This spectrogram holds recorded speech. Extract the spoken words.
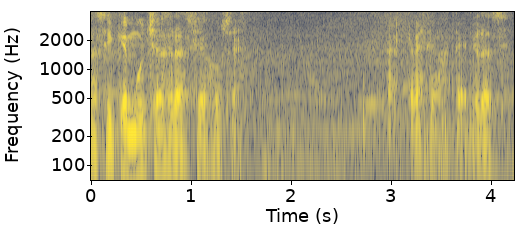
así que muchas gracias, José. Gracias a ustedes. Gracias.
